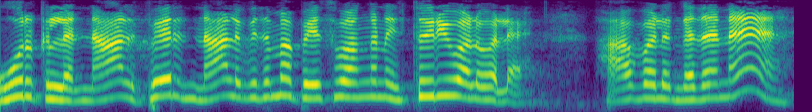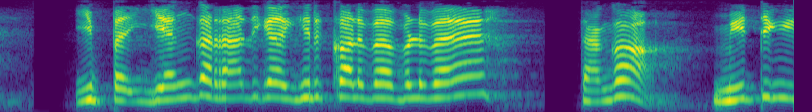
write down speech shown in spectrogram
ஊருக்குள்ள நாலு பேர் நாலு விதமா பேசுவாங்கன்னு தெரிவாளுவல அவளுங்க தானே? இப்ப எங்க ராதிகா இருக்காளுவ அவளுவ தங்கம் மீட்டிங்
